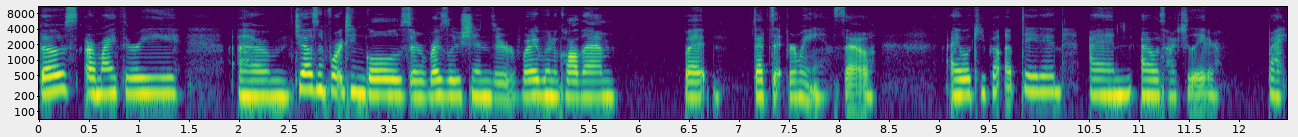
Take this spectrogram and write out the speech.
those are my three um, 2014 goals or resolutions or whatever you want to call them. But that's it for me. So I will keep you updated and I will talk to you later. Bye.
